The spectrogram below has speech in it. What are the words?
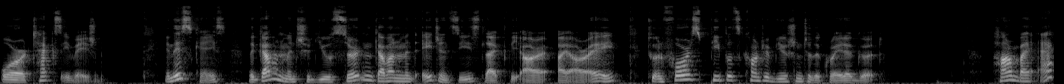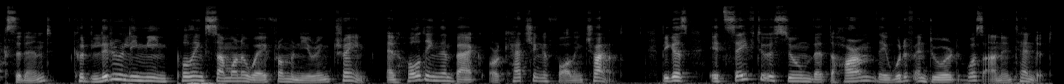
or tax evasion. In this case, the government should use certain government agencies, like the IRA, to enforce people's contribution to the greater good. Harm by accident could literally mean pulling someone away from a nearing train and holding them back or catching a falling child, because it's safe to assume that the harm they would have endured was unintended.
